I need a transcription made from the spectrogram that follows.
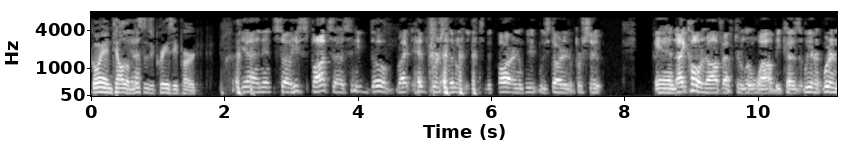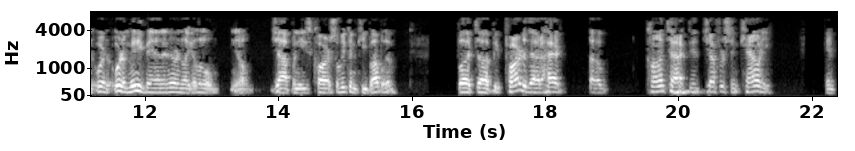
Go ahead and tell them Yeah. this is a crazy part. Yeah, and then so he spots us and he dove right headfirst literally into the car and we we started a pursuit. And I called it off after a little while because we're in, we're in, we're we're in a minivan and they're in like a little you know Japanese car, so we couldn't keep up with him. But uh, be, prior to that, I had uh, contacted Jefferson County, and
